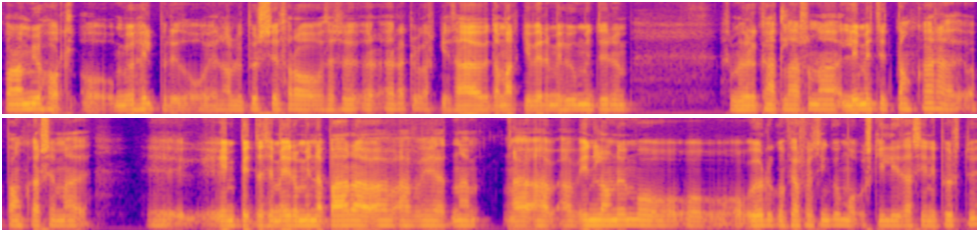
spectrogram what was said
bara mjög holl og mjög heilbrið og er alveg bursið frá þessu regluverki. Það hefur þetta margi verið með hugmyndir um sem hefur kallað svona limited bankar, bankar sem að e, einbytta sem er og minna bara af, af hérna af, af innlánum og, og, og örugum fjárfæstingum og skiljið það sín í burtu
